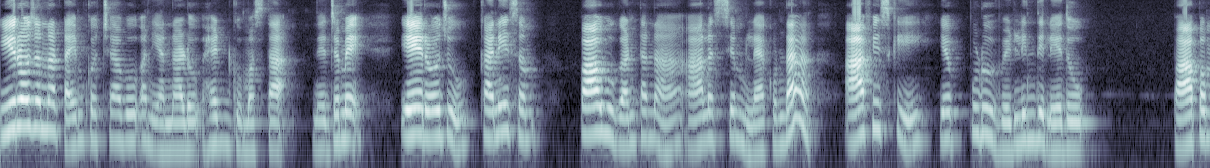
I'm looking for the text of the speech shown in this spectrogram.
ఈ రోజన్నా టైంకొచ్చావు అని అన్నాడు హెడ్ గుమస్తా. నిజమే ఏ రోజు కనీసం పావు గంటన ఆలస్యం లేకుండా ఆఫీస్కి ఎప్పుడూ వెళ్ళింది లేదు. పాపం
